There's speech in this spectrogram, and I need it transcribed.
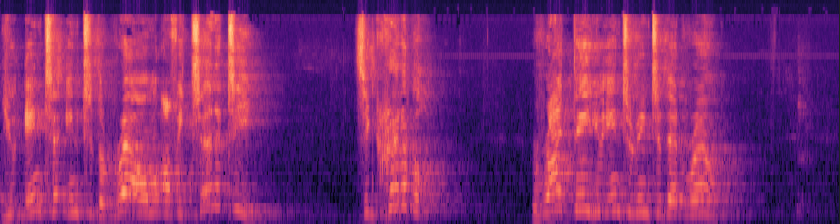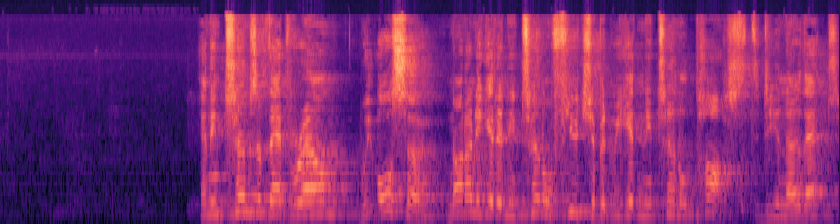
you enter into the realm of eternity. It's incredible. Right there you enter into that realm. And in terms of that realm, we also not only get an eternal future, but we get an eternal past. Do you know that?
